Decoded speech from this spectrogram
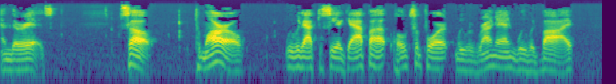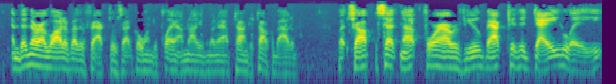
And there is. So, tomorrow, we would have to see a gap up, hold support, we would run in, we would buy, and then there are a lot of other factors that go into play. I'm not even going to have time to talk about them. But shop setting up, four hour view, back to the daily.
